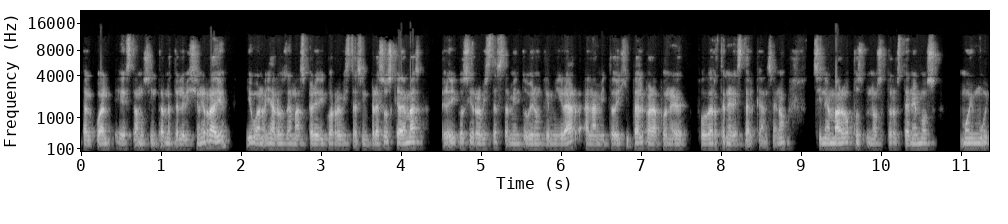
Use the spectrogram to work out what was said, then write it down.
tal cual estamos internet, televisión y radio. Y bueno, ya los demás periódicos, revistas impresos, que además periódicos y revistas también tuvieron que migrar al ámbito digital para poner, poder tener este alcance, ¿no? Sin embargo, pues nosotros tenemos muy, muy,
